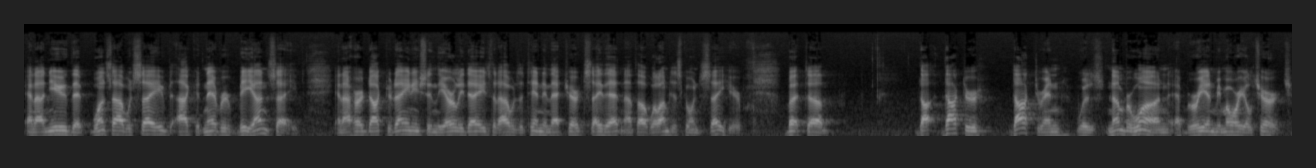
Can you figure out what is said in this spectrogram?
and I knew that once I was saved, I could never be unsaved. And I heard Dr. Danish in the early days that I was attending that church say that, and I thought, well, I'm just going to stay here. But uh, Dr. Doctrine was number one at Berean Memorial Church.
